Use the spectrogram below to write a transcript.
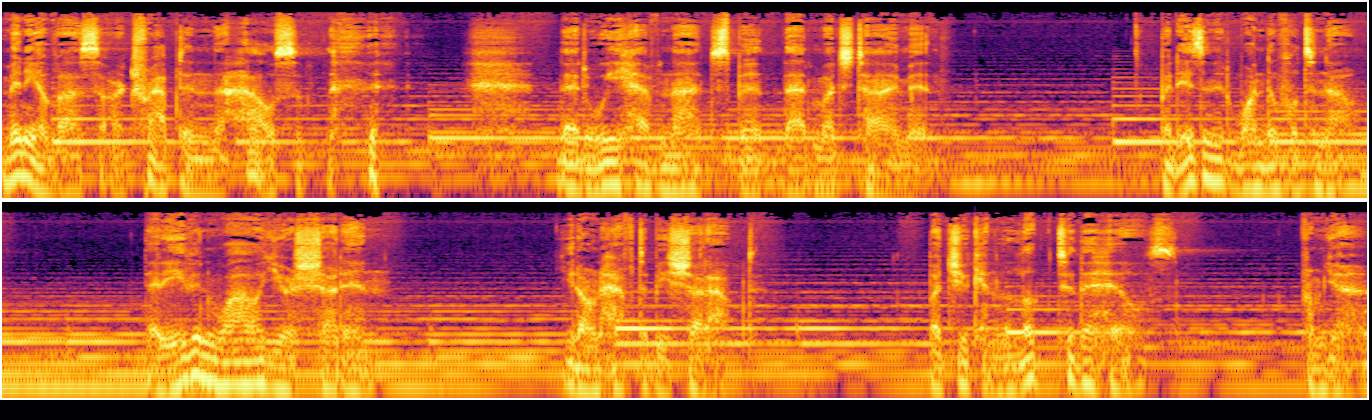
many of us are trapped in the house that we have not spent that much time in. But isn't it wonderful to know that even while you're shut in, you don't have to be shut out but you can look to the hills from your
